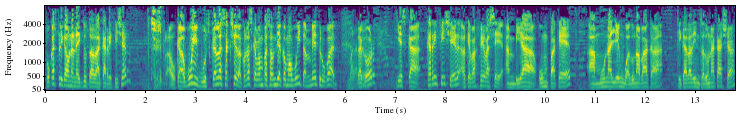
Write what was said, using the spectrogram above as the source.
Puc explicar una anècdota de Carrie Fisher? Sisplau. que avui, buscant la secció de coses que van passar un dia com avui, també he trobat, d'acord? I és que Carrie Fisher el que va fer va ser enviar un paquet amb una llengua d'una vaca ficada dintre d'una caixa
